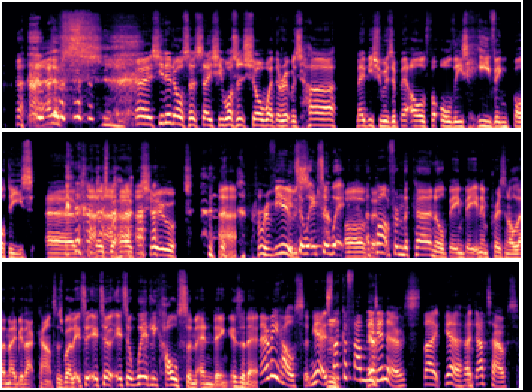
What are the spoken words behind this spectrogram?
uh, she did also say she wasn't sure whether it was her maybe she was a bit old for all these heaving bodies. Um, those were her two reviews. It's a, it's a apart from the Colonel being beaten in prison, although maybe that counts as well. It's a, it's a it's a weirdly wholesome ending, isn't it? Very wholesome. Yeah, it's mm. like a family yeah. dinner. It's like yeah, at Dad's house.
